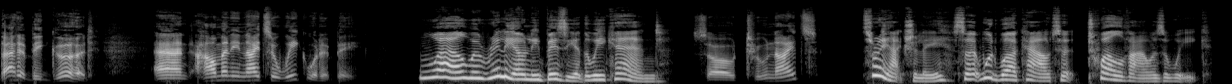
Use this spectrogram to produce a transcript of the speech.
That'd be good. And how many nights a week would it be? Well, we're really only busy at the weekend. So, two nights? Three, actually, so it would work out at 12 hours a week.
